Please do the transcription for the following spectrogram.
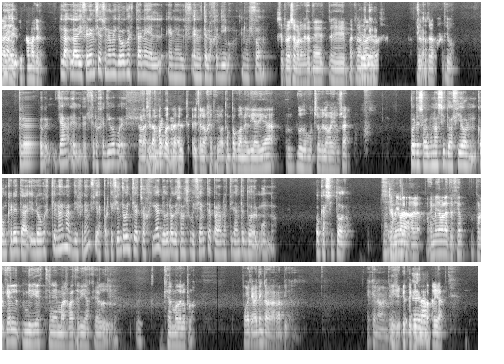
No, utiliza macro. La, la diferencia, si no me equivoco, está en el, en el, en el teleobjetivo, en el zoom. Sí, por eso, porque este tiene eh, macro Pero no que de lo- dos y otro teleobjetivo. Pero ya el, el teleobjetivo, pues. Pero aún así tampoco, el, el teleobjetivo tampoco en el día a día dudo mucho que lo vayas a usar. Por eso alguna situación concreta y luego es que no hay más diferencias, porque 128 gigas yo creo que son suficientes para prácticamente todo el mundo, o casi todo. Sí. A mí, me llama, a mí me llama la atención por qué el Mi 10 tiene más batería que el, que el modelo Pro. Porque te meten carga rápida. Es que no Y, entiendo. y te quita Eh, la batería.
